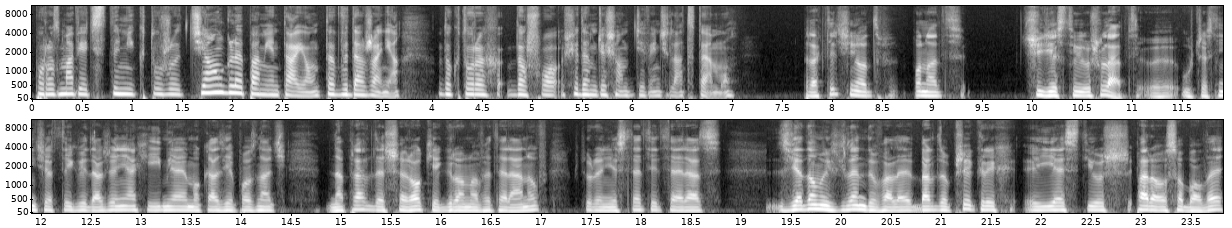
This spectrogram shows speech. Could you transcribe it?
porozmawiać z tymi, którzy ciągle pamiętają te wydarzenia, do których doszło 79 lat temu. Praktycznie od ponad 30 już lat y, uczestniczę w tych wydarzeniach i miałem okazję poznać naprawdę szerokie grono weteranów, które niestety teraz z wiadomych względów, ale bardzo przykrych, jest już paroosobowe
